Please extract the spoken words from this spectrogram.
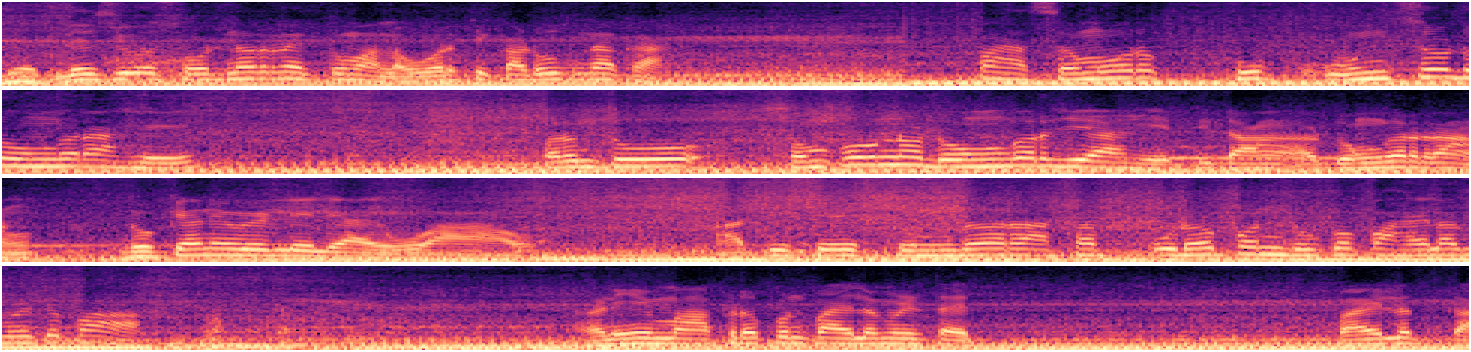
घेतल्याशिवाय सोडणार नाही तुम्हाला. वरती काढूच नका. पहा समोर खूप उंच डोंगर आहे परंतु संपूर्ण डोंगर जी आहे ती डा डोंगर रांग धुक्याने वेढलेली आहे. वाव. अतिशय सुंदर असा पुढं पण धुकं पाहायला मिळते पहा. आणि माकडं पण पाहायला मिळत आहेत पाहिलं का?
